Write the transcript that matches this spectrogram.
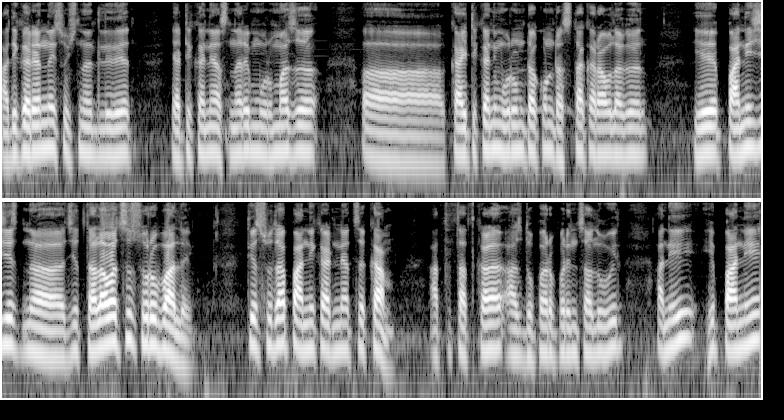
अधिकाऱ्यांनाही सूचना दिलेल्या आहेत या ठिकाणी असणारे मुरमाचं काही ठिकाणी मुरुम टाकून रस्ता करावा लागेल. हे पाणी जे जे तलावाचं स्वरूप आलं आहे ते सुद्धा पाणी काढण्याचं काम आता तात्काळ आज दुपारपर्यंत चालू होईल. आणि हे पाणी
